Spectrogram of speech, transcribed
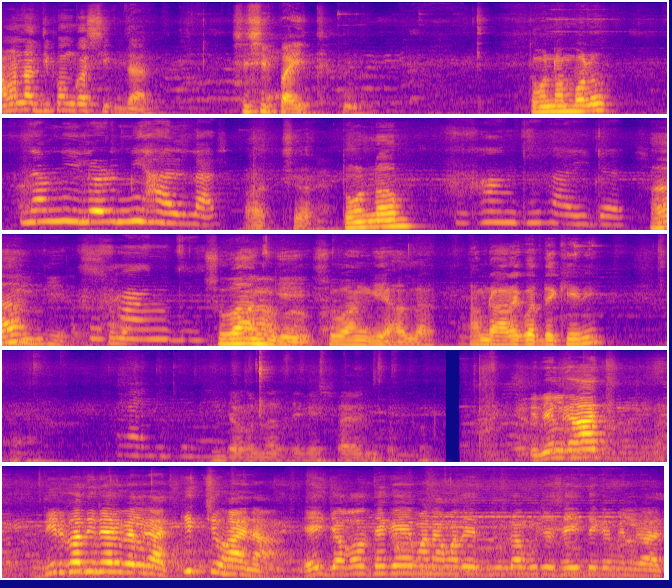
আমার নাম দীপঙ্কর শিকদার। শিশির পাইক। তোমার নাম বলো? নাম নীলর্মি হালদার। আচ্ছা তোমার নাম? হ্যাঁ? শুভাঙ্গি সুয়াঙ্গি সুয়াঙ্গি হালদার। আমরা আরেকবার দেখিয়ে নিই বেলগাছ দীর্ঘদিনের বেলগাছ কিচ্ছু হয় না। এই জগৎ থেকে মানে আমাদের দুর্গা পুজো সেই থেকে বেলগাছ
